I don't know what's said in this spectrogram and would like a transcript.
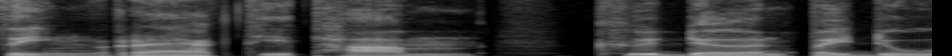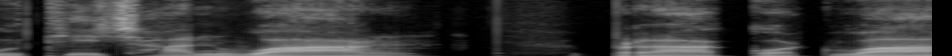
สิ่งแรกที่ทำคือเดินไปดูที่ชั้นวาง ปรากฏว่า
